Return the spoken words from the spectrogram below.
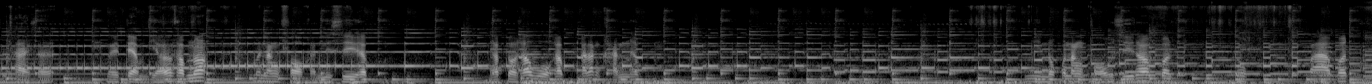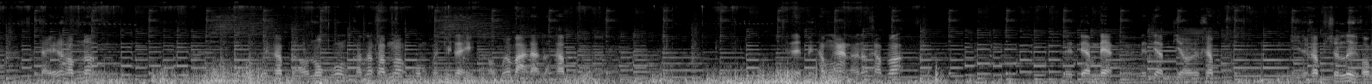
สุดท้าย ก็ได้แต้มเดียวนะครับเนาะมานั่งฟอกันนี่ซิครับครับต่อเท่าโวครับกำลังขันครับนี่นกมานั่งเผาสิเนาะบ่นกปลาบ่ใจนะครับเนาะนะครับเอานกลงกันนะครับเนาะผมก็จะได้เออกเมื่อบานแล้วครับจะได้ไปทำงานแล้วนะครับเนาะในแต้มแรกในแต้มเดียวเลยครับนี่นะครับเฉลยของ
